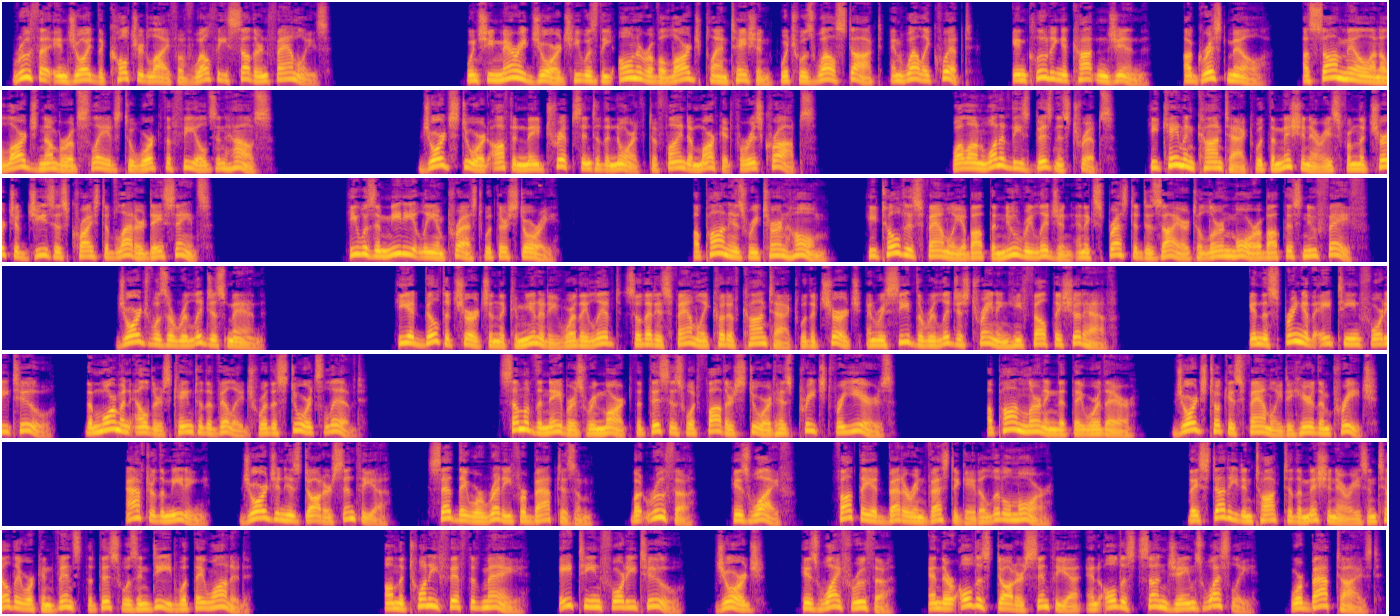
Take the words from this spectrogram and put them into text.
Rutha enjoyed the cultured life of wealthy southern families. When she married George, he was the owner of a large plantation which was well stocked and well equipped, including a cotton gin, a grist mill, a saw mill, and a large number of slaves to work the fields and house. George Stewart often made trips into the north to find a market for his crops. While on one of these business trips, he came in contact with the missionaries from the Church of Jesus Christ of Latter day Saints. He was immediately impressed with their story. Upon his return home, he told his family about the new religion and expressed a desire to learn more about this new faith. George was a religious man. He had built a church in the community where they lived so that his family could have contact with a church and receive the religious training he felt they should have. In the spring of 1842, the Mormon elders came to the village where the Stewarts lived. Some of the neighbors remarked that this is what Father Stewart has preached for years. Upon learning that they were there, George took his family to hear them preach. After the meeting, George and his daughter Cynthia said they were ready for baptism, but Rutha, his wife, thought they had better investigate a little more. They studied and talked to the missionaries until they were convinced that this was indeed what they wanted. On the 25th of May, 1842, George, his wife Rutha, and their oldest daughter Cynthia and oldest son James Wesley, were baptized.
